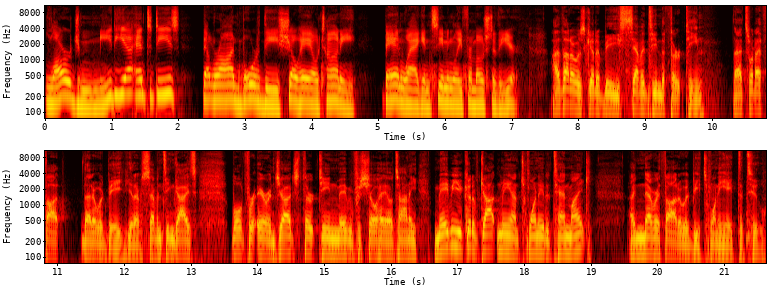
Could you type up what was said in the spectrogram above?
large media entities that were on board the Shohei Ohtani bandwagon seemingly for most of the year. I thought it was going to be 17 to 13. That's what I thought that it would be. You'd have 17 guys vote for Aaron Judge, 13 maybe for Shohei Ohtani. Maybe you could have gotten me on 20 to 10, Mike. I never thought it would be 28 to 2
